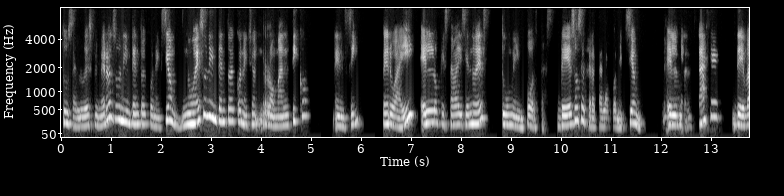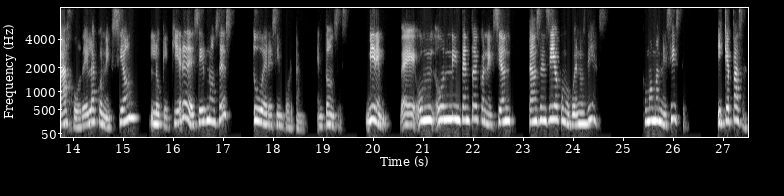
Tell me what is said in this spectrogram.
tu salud es primero, es un intento de conexión. No es un intento de conexión romántico en sí, pero ahí él lo que estaba diciendo es, tú me importas. De eso se trata la conexión. El mensaje debajo de la conexión lo que quiere decirnos es, tú eres importante. Entonces, miren, eh, un, un intento de conexión tan sencillo como buenos días. ¿Cómo amaneciste? ¿Y qué pasa?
